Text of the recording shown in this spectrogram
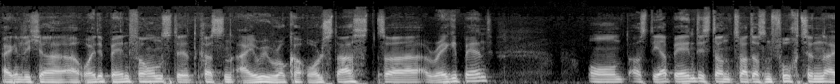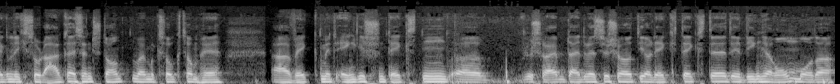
eigentlich eine, eine alte Band von uns, die hat geheißen Irie Rocker All Stars, so eine Reggae-Band. Und aus der Band ist dann 2015 eigentlich Solarkreis entstanden, weil wir gesagt haben, hey, äh, weg mit englischen Texten. Äh, wir schreiben teilweise schon Dialekttexte, die liegen herum oder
